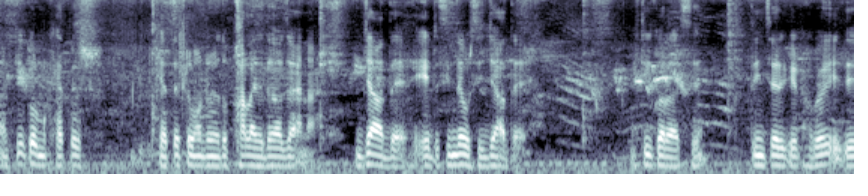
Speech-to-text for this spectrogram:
আর কী করব? ক্ষেতের ক্ষেতের টমেটো তো ফালাই দেওয়া যায় না। যা দেয় এটা চিন্তা করছি যা দেয় কী করা আছে? তিন চার গেট হবে। এই যে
